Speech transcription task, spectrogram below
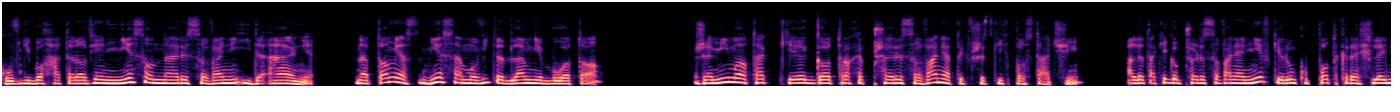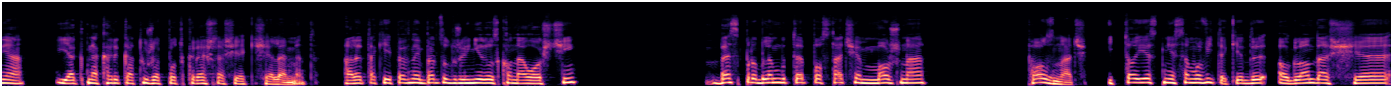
Główni bohaterowie nie są narysowani idealnie. Natomiast niesamowite dla mnie było to, że mimo takiego trochę przerysowania tych wszystkich postaci, ale takiego przerysowania nie w kierunku podkreślenia, jak na karykaturze podkreśla się jakiś element, ale takiej pewnej bardzo dużej niedoskonałości, bez problemu te postacie można poznać. I to jest niesamowite, kiedy ogląda się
